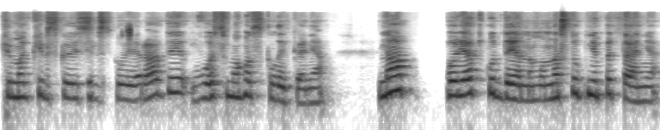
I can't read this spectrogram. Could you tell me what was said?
Чумаківської сільської ради 8-го скликання. На порядку денному наступні питання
